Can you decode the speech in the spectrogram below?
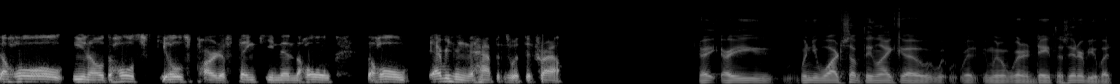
the whole you know the whole skills part of thinking and the whole the whole everything that happens with the trial. Are, are you when you watch something like uh, w- w- I mean, we're going to date this interview, but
